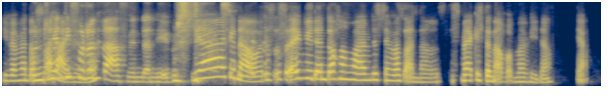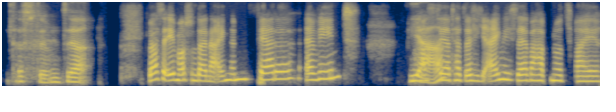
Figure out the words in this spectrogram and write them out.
wie wenn man doch Und so wenn die ne? Fotografin ne? daneben steht. Ja, genau. Das ist irgendwie dann doch nochmal ein bisschen was anderes. Das merke ich dann auch immer wieder. Das stimmt, ja. Du hast ja eben auch schon deine eigenen Pferde erwähnt. Ja. Hast ja tatsächlich eigentlich selber habe nur zwei,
